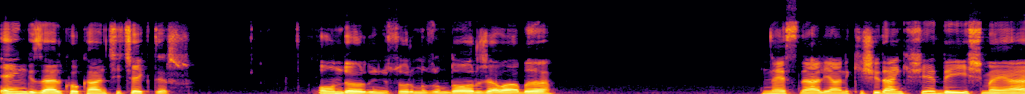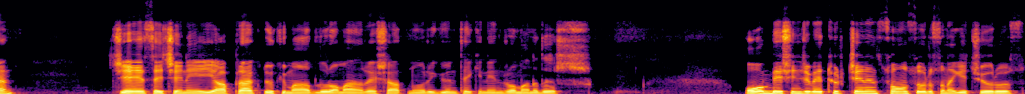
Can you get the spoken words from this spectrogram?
en güzel kokan çiçektir. 14. sorumuzun doğru cevabı nesnel yani kişiden kişiye değişmeyen C seçeneği Yaprak Dökümü adlı roman Reşat Nuri Güntekin'in romanıdır. 15. ve Türkçenin son sorusuna geçiyoruz.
